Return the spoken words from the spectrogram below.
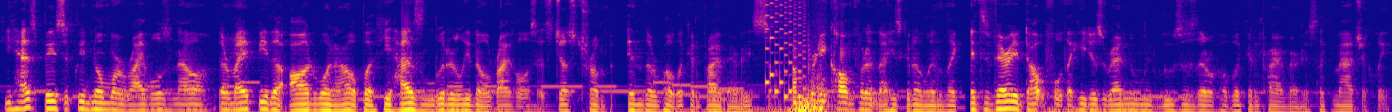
He has basically no more rivals now. There might be the odd one out, but he has literally no rivals. It's just Trump in the Republican primaries. I'm pretty confident that he's gonna win. Like, it's very doubtful that he just randomly loses the Republican primaries, like magically.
